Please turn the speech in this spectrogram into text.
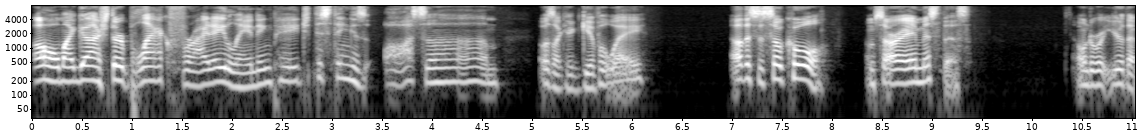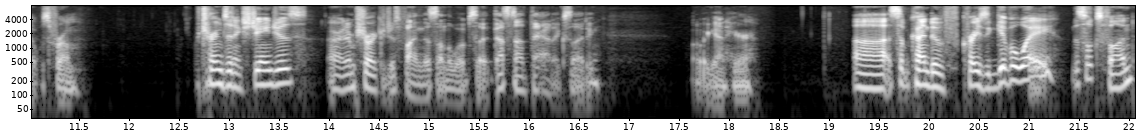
Oh my gosh, their Black Friday landing page. This thing is awesome. It was like a giveaway. Oh, this is so cool. I'm sorry I missed this. I wonder what year that was from. Returns and exchanges. All right, I'm sure I could just find this on the website. That's not that exciting. What do we got here? Uh, some kind of crazy giveaway. This looks fun.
